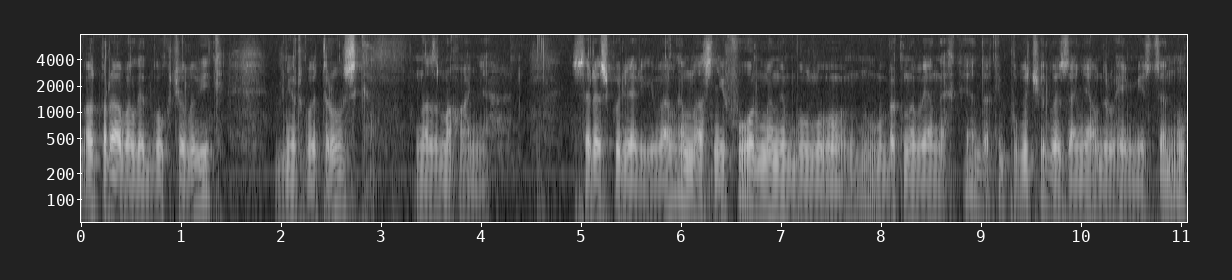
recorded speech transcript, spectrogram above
відправили двох чоловік в Дніпропетровськ на змагання серед школярів, але в нас ні форми не було, ну, обикновених кедах, і вийшло, зайняв друге місце. Ну,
